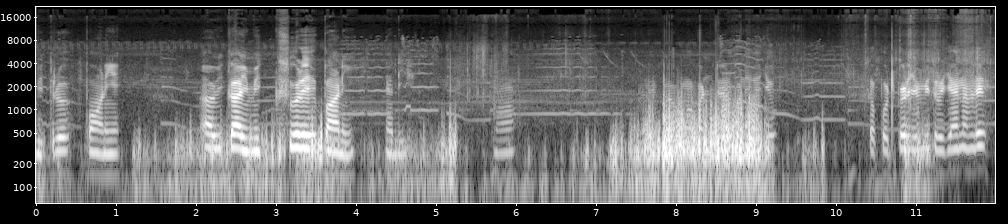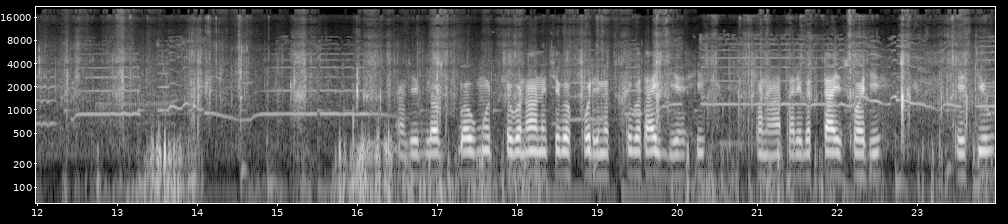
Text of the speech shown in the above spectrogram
મિત્રો પાણી આવી કાયમિક સોળે પાણી નદી. સપોર્ટ કરજો મિત્રો ચેનલને આજે બ્લોગ બહુ મોટો બનાવવાનો છે બપોરે નતો બતાવી ગયા છીએ પણ અત્યારે બતાવીશ ફરી એ કેવું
